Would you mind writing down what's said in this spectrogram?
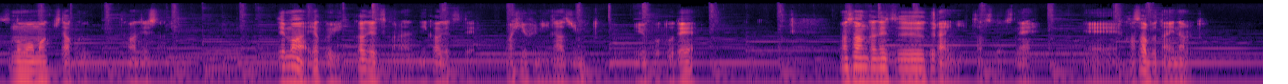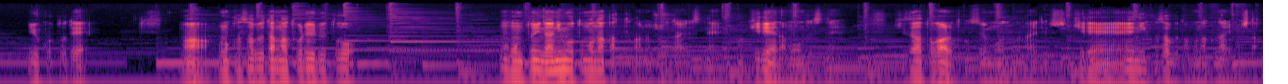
そのまま帰宅って感じでしたね。で、まあ、約1ヶ月から2ヶ月で、まあ、皮膚に馴染むということで、まあ、3ヶ月ぐらいに経つとですね、えー、かさぶたになるということで、まあ、このかさぶたが取れると、もう本当に何事もなかったかの状態ですね。まあ、綺麗なもんですね。傷跡があるとかそういうものでもないですし、綺麗にかさぶたもなくなりました。ま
